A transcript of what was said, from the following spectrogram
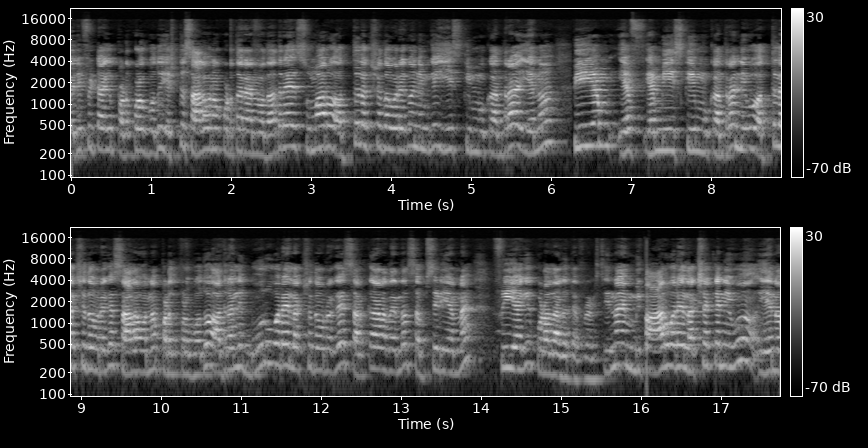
ಬೆನಿಫಿಟ್ ಆಗಿ ಪಡ್ಕೊಳ್ಬಹುದು ಎಷ್ಟು ಸಾಲವನ್ನ ಕೊಡ್ತಾರೆ ಅನ್ನೋದಾದ್ರೆ, ಸುಮಾರು ಹತ್ತು ಲಕ್ಷದವರೆಗೂ ನಿಮಗೆ ಈ ಸ್ಕೀಮ್ ಮುಖಾಂತರ ಏನು P M F M E scheme ಮುಖಾಂತರ ನೀವು ಹತ್ತು ಲಕ್ಷದವರೆಗೆ ಸಾಲವನ್ನ ಪಡೆದುಕೊಳ್ಬೋದು. ಅದರಲ್ಲಿ ಮೂರುವರೆ ಲಕ್ಷದವರೆಗೆ ಸರ್ಕಾರದಿಂದ ಸಬ್ಸಿಡಿಯನ್ನ ಫ್ರೀ ಆಗಿ ಕೊಡಲಾಗುತ್ತೆ ಫ್ರೆಂಡ್ಸ್ ಇನ್ನ ಆರೂವರೆ ಲಕ್ಷಕ್ಕೆ ನೀವು ಏನು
